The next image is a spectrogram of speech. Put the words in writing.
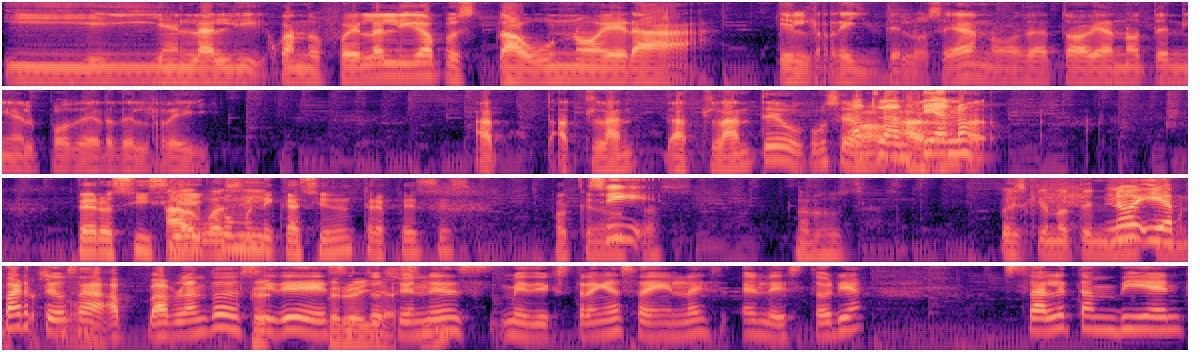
Y, en la li- cuando fue la Liga, pues aún no era el rey del océano. O sea, todavía no tenía el poder del rey. At- Atlan- ¿Atlante o cómo se llama? Atlantiano. Pero sí, sí hay así. comunicación entre peces. ¿Por qué no Sí. los usas? No los usas. Pues que no tenía. No, y aparte, o sea, hablando así de pero situaciones medio extrañas ahí en la, en la historia, sale también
